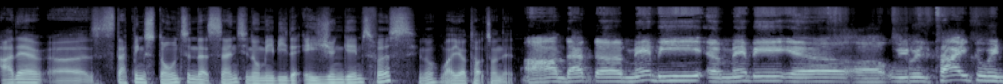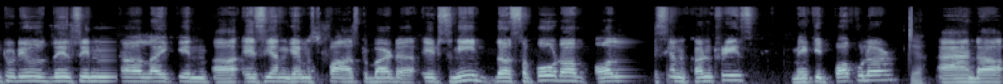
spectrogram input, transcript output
are there uh, stepping stones in that sense? You know, maybe the Asian Games first. You know, what are your thoughts on it? Uh, that uh, maybe uh, maybe uh, uh, we will try to introduce this in like in Asian Games first, but it's need the support of all Asian countries make it popular. Yeah. And uh,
